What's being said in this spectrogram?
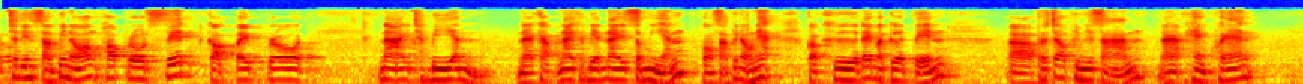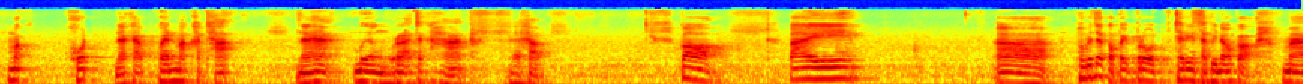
ดชดินสามพี่น้อง พอโปรดเสร็จก็ไปโปรดนายทะเบียนนะครับนายทะเบียนนายเสมียนของสามพี่น้องเนี่ยก็คือได้มาเกิดเป็นพระเจ้าพิมพิสารนะฮะแห่งแคว้นมคตนะครับแคว้นมคทะนะฮะเมืองราชคหะนะครับ ก็ไป พระพุทธเจ้าก็ไปโปรดชาดินสามพี่น้องก็มา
